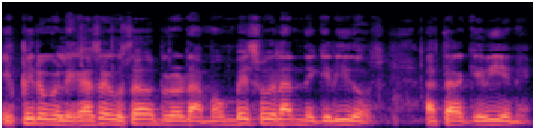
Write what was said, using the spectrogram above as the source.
Espero que les haya gustado el programa. Un beso grande, queridos. Hasta la que viene.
